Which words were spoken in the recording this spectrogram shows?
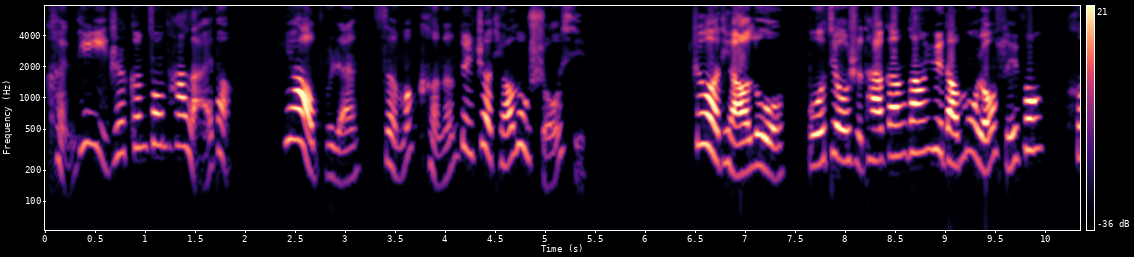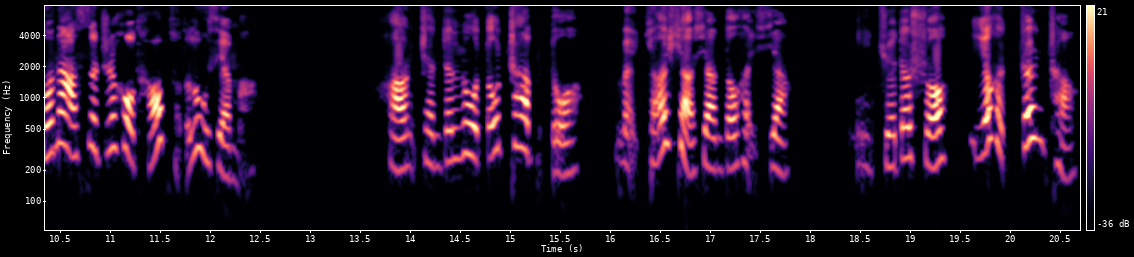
肯定一直跟踪他来的，要不然怎么可能对这条路熟悉？这条路。不就是他刚刚遇到慕容随风和那四之后逃跑的路线吗？航城的路都差不多，每条小巷都很像，你觉得熟也很正常。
